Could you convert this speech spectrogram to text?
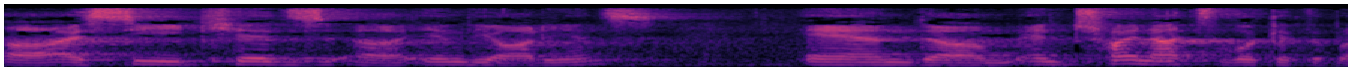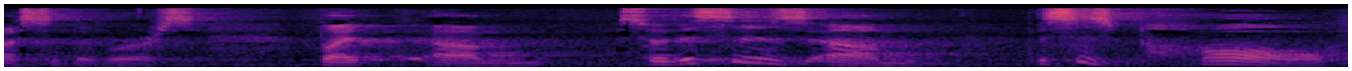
Uh, I see kids uh, in the audience, and, um, and try not to look at the rest of the verse. But um, so this is, um, this is Paul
